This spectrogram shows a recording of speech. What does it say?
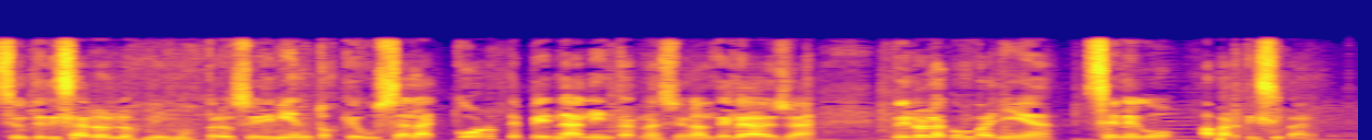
se utilizaron los mismos procedimientos que usa la Corte Penal Internacional de La Haya, pero la compañía se negó a participar.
